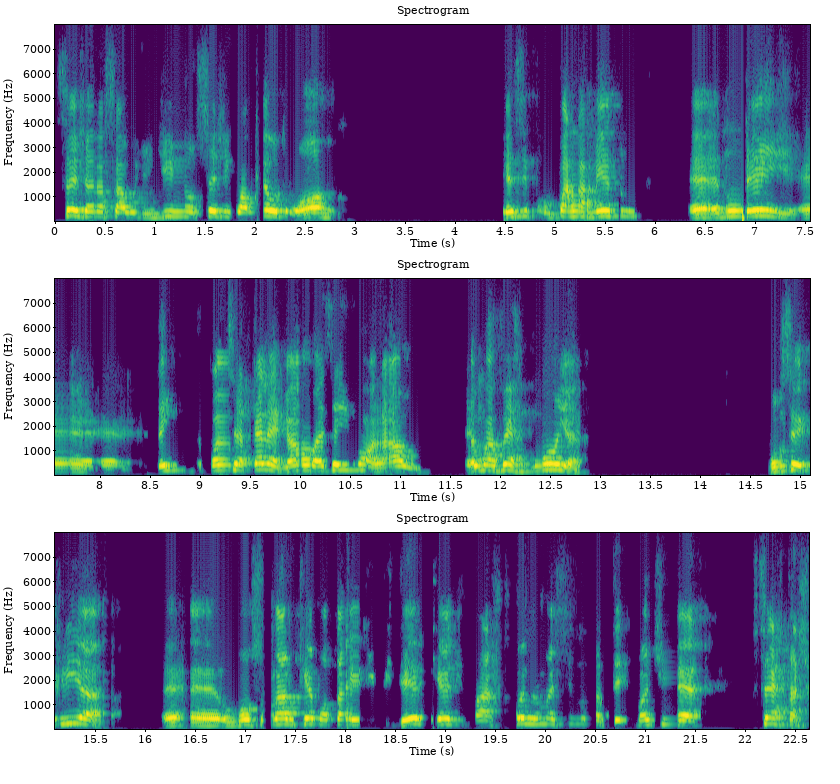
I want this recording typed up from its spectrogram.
seja na saúde indígena ou seja em qualquer outro órgão. Esse, o parlamento é, não tem é, é tem, pode ser até legal, mas é imoral, é uma vergonha. Você cria. É, é, o Bolsonaro quer botar a equipe dele, quer limpar as coisas, mas se não mantiver certas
